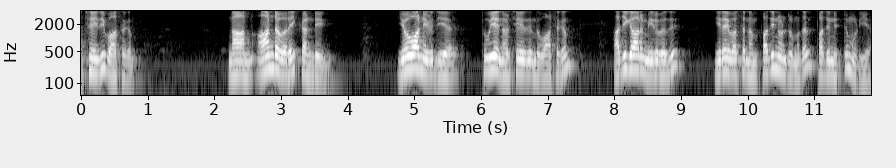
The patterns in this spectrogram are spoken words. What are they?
நற்செய்தி வாசகம். நான் ஆண்டவரை கண்டேன். யோவான் எழுதிய தூய நற்செய்திருந்து வாசகம் அதிகாரம் இருபது இறைவசனம் பதினொன்று முதல் பதினெட்டு முடிய.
